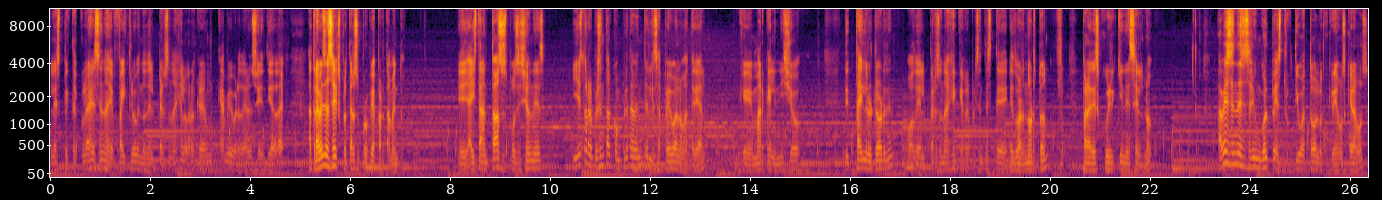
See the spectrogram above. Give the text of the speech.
la espectacular escena de Fight Club en donde el personaje logró crear un cambio verdadero en su identidad a, través de hacer explotar su propio apartamento. Eh, ahí estaban todas sus posesiones y esto representa completamente el desapego a lo material que marca el inicio de Tyler Jordan o del personaje que representa este Edward Norton para descubrir quién es él, ¿no? A veces es necesario un golpe destructivo a todo lo que creemos que éramos,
